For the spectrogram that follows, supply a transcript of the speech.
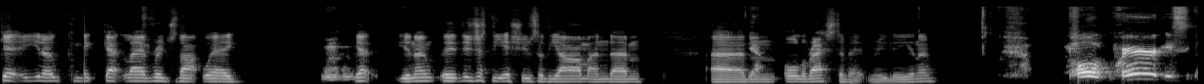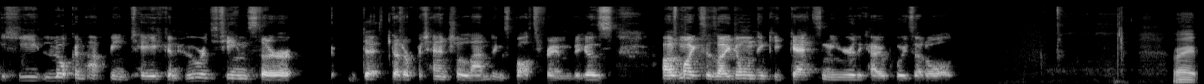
Get you know can get, get leverage that way. Mhm. Yeah, you know, it- it's just the issues of the arm and um, um, Yeah. all the rest of it. Really, you know. Paul, where is he looking at being taken? Who are the teams that are that, that are potential landing spots for him? Because as Mike says, I don't think he gets near the Cowboys at all. Right,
